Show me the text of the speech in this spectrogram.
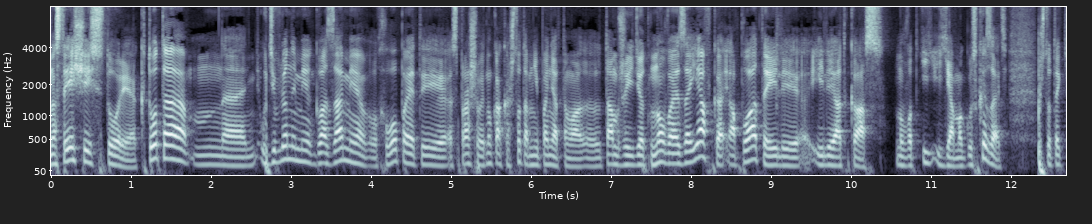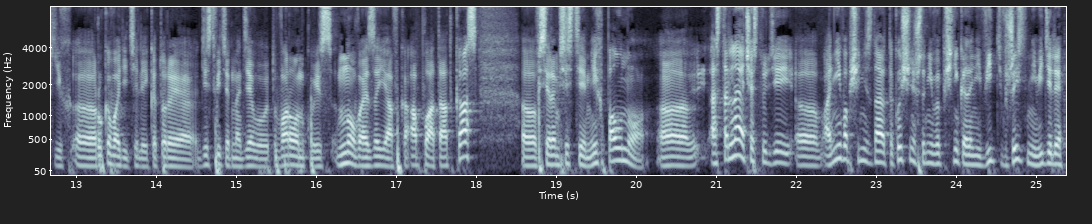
настоящая история. Кто-то э, удивленными глазами хлопает и спрашивает, ну как, а что там непонятного? Там же идет новая заявка, оплата или, или отказ. Ну вот и, я могу сказать, что таких э, руководителей, которые действительно делают воронку из новая заявка, оплата, отказ, в CRM-системе, их полно. Э, остальная часть людей, э, они вообще не знают, такое ощущение, что они вообще никогда не вид- в жизни не видели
